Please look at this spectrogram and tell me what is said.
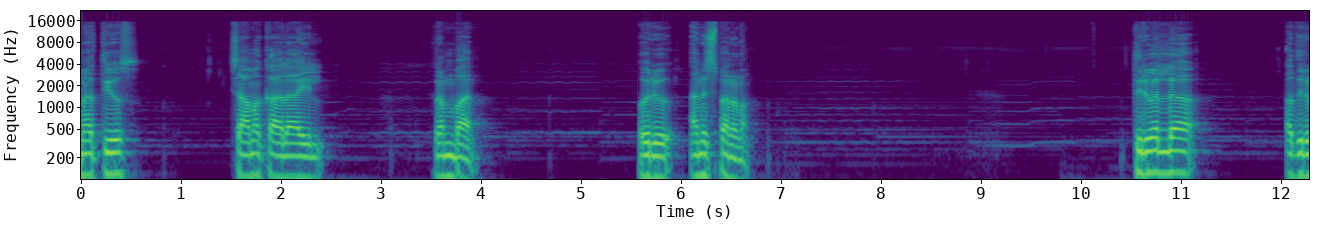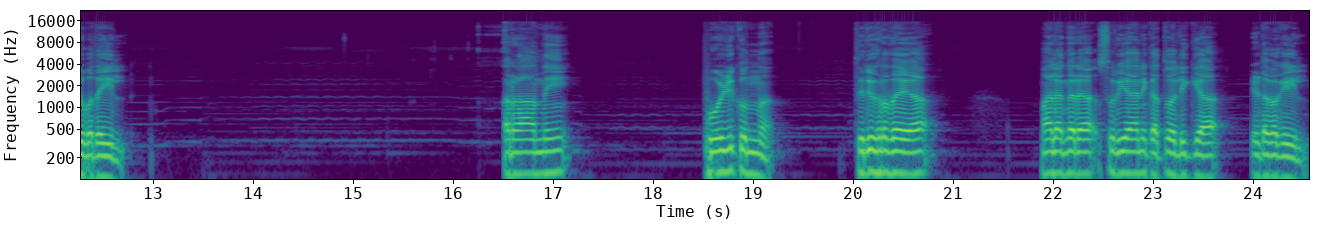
മാത്യൂസ് ചാമക്കാലായിൽ റംബാൻ. ഒരു അനുസ്മരണം. തിരുവല്ല അതിരൂപതയിൽ റാന്നി പൂഴിക്കുന്ന് തിരുഹൃദയ മലങ്കര സുറിയാനി കത്തോലിക്ക ഇടവകയിൽ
